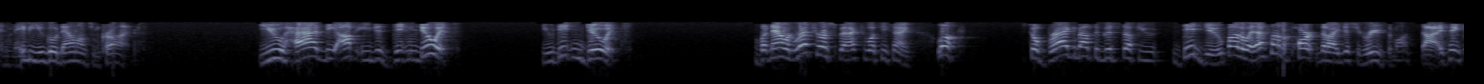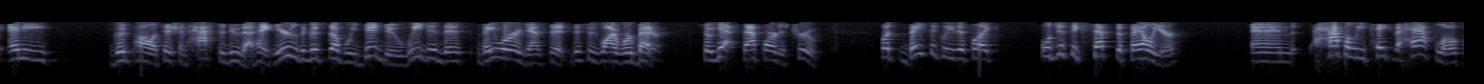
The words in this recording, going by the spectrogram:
and maybe you go down on some crimes. You had the option, you just didn't do it. You didn't do it. But now in retrospect, what's he saying? Look, so brag about the good stuff you did do. By the way, that's not a part that I disagree with him on. I think any good politician has to do that. Hey, here's the good stuff we did do. We did this. They were against it. This is why we're better. So yes, that part is true. But basically this like, well, just accept the failure and happily take the half loaf.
